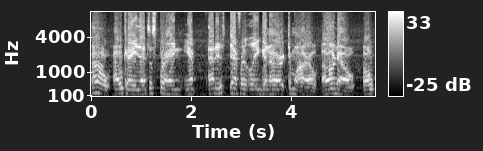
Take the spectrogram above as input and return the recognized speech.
Oh, okay, that's a sprain. Yep, that is definitely gonna hurt tomorrow. Oh no. Oh,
